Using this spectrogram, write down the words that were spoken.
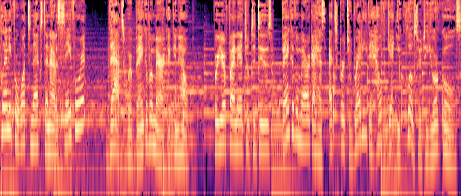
Planning for what's next and how to save for it? That's where Bank of America can help. For your financial to dos, Bank of America has experts ready to help get you closer to your goals.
